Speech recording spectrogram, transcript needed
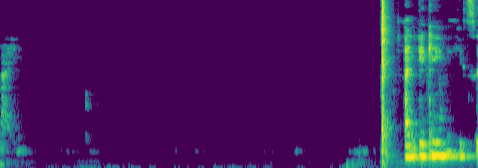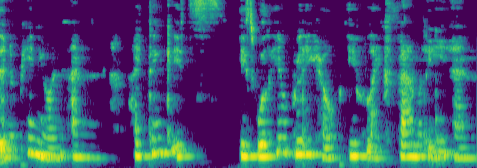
Bye. And again it's an opinion and i think it's it will really help if like family and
